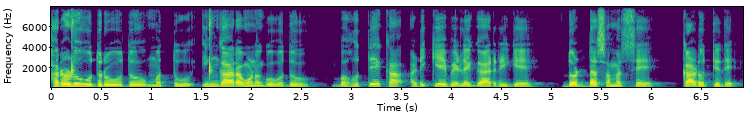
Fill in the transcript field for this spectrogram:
ಹರಳು ಉದುರುವುದು ಮತ್ತು ಇಂಗಾರ ಒಣಗುವುದು ಬಹುತೇಕ ಅಡಿಕೆ ಬೆಳೆಗಾರರಿಗೆ ದೊಡ್ಡ ಸಮಸ್ಯೆ ಕಾಡುತ್ತಿದೆ.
